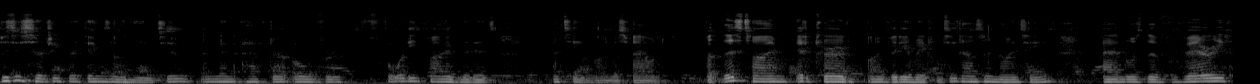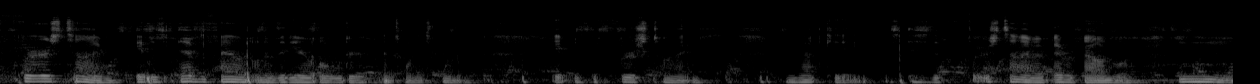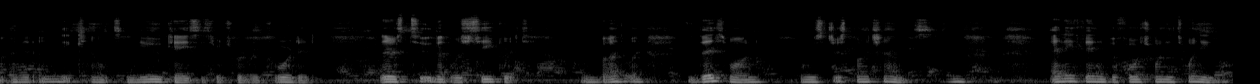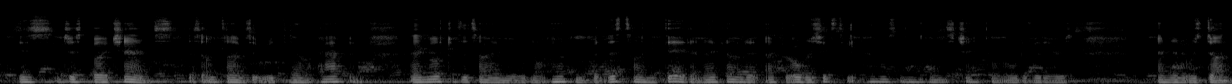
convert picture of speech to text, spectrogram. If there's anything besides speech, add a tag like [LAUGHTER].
busy searching for things on YouTube, and then after over 45 minutes, a team line was found. But this time, it occurred on a video made from 2019, and was the very first time it was ever found on a video older than 2020. It was the first time. I'm not kidding. This is the first time I've ever found one. Mm, and it only counts new cases which were recorded. There's two that were secret. And by the way, this one was just by chance. [LAUGHS] Anything before 2020 is just by chance. Sometimes it would not happen, and most of the time it would not happen, but this time it did, and I found it after over 60,000 lines checked on older videos, and then it was done.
